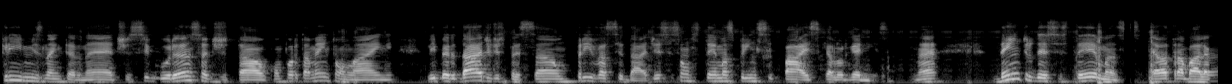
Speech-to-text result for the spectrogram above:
crimes na internet, segurança digital, comportamento online, liberdade de expressão, privacidade. Esses são os temas principais que ela organiza, né? Dentro desses temas, ela trabalha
